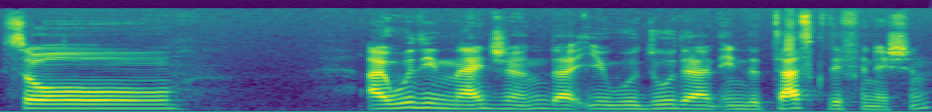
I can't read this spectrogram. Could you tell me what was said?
So I would imagine that you would do that in the task definition.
